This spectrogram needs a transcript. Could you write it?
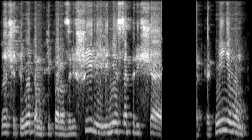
значит его там типа разрешили или не запрещают, как минимум.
